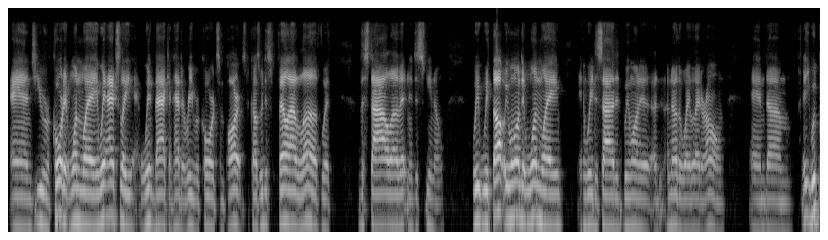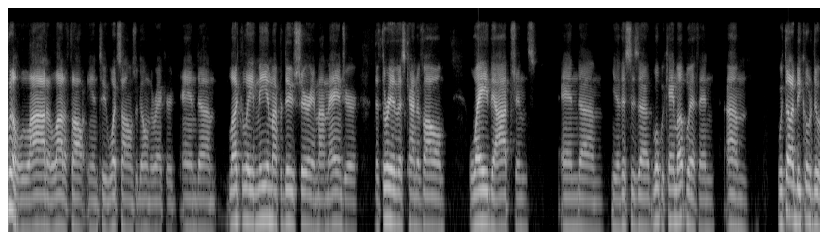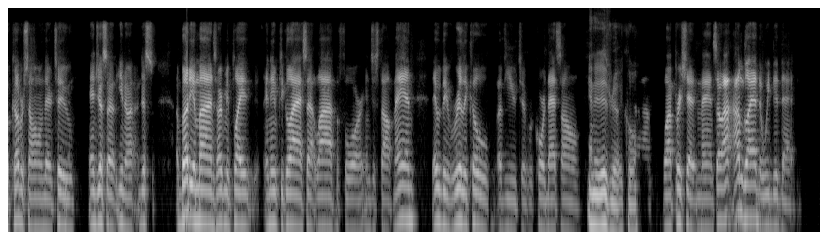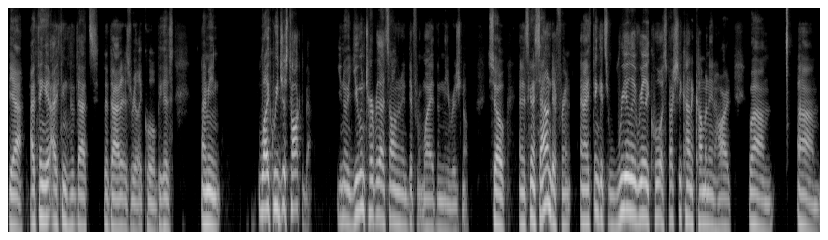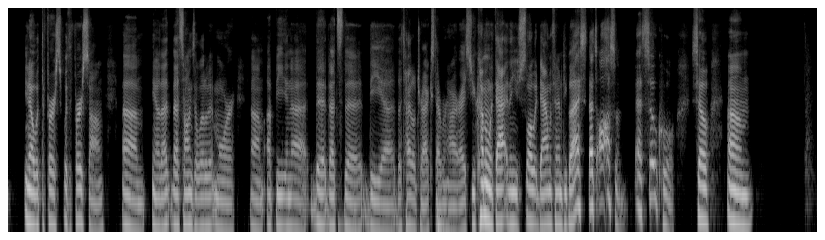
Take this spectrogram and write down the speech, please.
and you record it one way. We actually went back and had to re-record some parts because we just fell out of love with the style of it. And it just you know we we thought we wanted it one way, and we decided we wanted another way later on. And um, we put a lot, a lot of thought into what songs would go on the record. And um, luckily, me and my producer and my manager, the three of us, kind of all weighed the options. And um, you know, this is uh, what we came up with. And um, we thought it'd be cool to do a cover song on there too, and just a you know just a buddy of mine's heard me play an empty glass out live before and just thought, man, it would be really cool of you to record that song. And it is really cool. Uh, well, I appreciate it, man. So I, am glad that we did that. Yeah, I think I think that that's that that is really cool because, I mean, like we just talked about, you know, you interpret that song in a different way than the original. So, and it's going to sound different. And I think it's really, really cool, especially kind of coming in hard. Um, um, you know, with the first with the first song, um, you know that that song's a little bit more um, upbeat and uh, the, that's the the uh, the title track, Stubborn Heart, right? So you come in with that and then you slow it down with an empty glass. That's awesome. That's so cool. So um,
